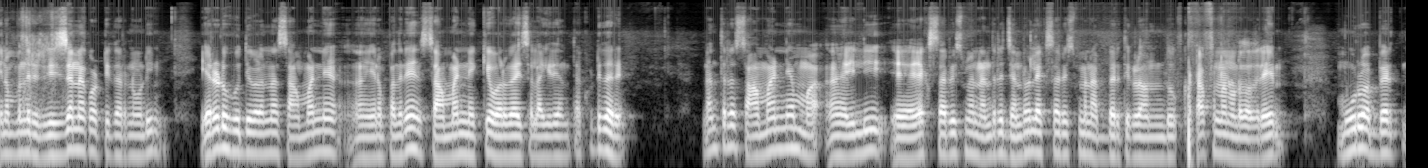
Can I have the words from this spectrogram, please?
ಏನಪ್ಪ ಅಂದರೆ ರೀಸನ್ನ ಕೊಟ್ಟಿದ್ದಾರೆ ನೋಡಿ. ಎರಡು ಹುದ್ದೆಗಳನ್ನು ಸಾಮಾನ್ಯ ಏನಪ್ಪ ಅಂದರೆ ಸಾಮಾನ್ಯಕ್ಕೆ ವರ್ಗಾಯಿಸಲಾಗಿದೆ ಅಂತ ಕೊಟ್ಟಿದ್ದಾರೆ. ನಂತರ ಸಾಮಾನ್ಯ ಇಲ್ಲಿ ಎಕ್ಸ್ ಸರ್ವಿಸ್ ಮ್ಯಾನ್ ಅಂದರೆ ಜನರಲ್ ಎಕ್ಸ್ ಸರ್ವಿಸ್ ಮ್ಯಾನ್ ಅಭ್ಯರ್ಥಿಗಳ ಒಂದು ಕಟ್ ಆಫನ್ನು ನೋಡೋದಾದರೆ ಮೂರು ಅಭ್ಯರ್ಥಿ,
